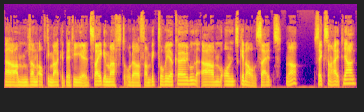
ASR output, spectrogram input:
Ähm, haben auch die Marke der DL2 gemacht oder von Victoria Köln. Ähm, und genau, seit ja, sechseinhalb Jahren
